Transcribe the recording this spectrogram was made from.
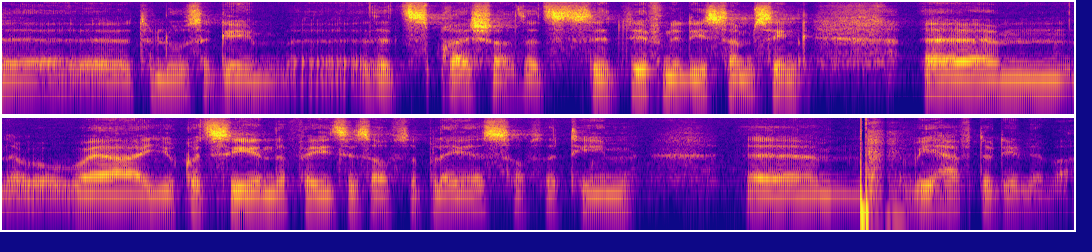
uh, to lose a game. Uh, that's pressure. That's definitely something um, where you could see in the faces of the players of the team um, we have to deliver.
